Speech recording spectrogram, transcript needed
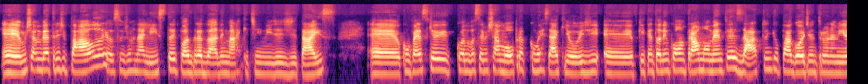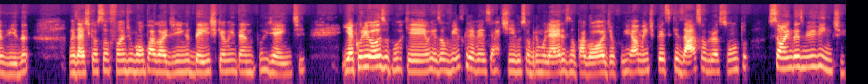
é, eu me chamo Beatriz de Paula, eu sou jornalista e pós-graduada em marketing e mídias digitais. É, eu confesso que eu, quando você me chamou para conversar aqui hoje, é, eu fiquei tentando encontrar o momento exato em que o pagode entrou na minha vida, mas acho que eu sou fã de um bom pagodinho desde que eu me entendo por gente. E é curioso porque eu resolvi escrever esse artigo sobre mulheres no pagode, eu fui realmente pesquisar sobre o assunto só em 2020.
